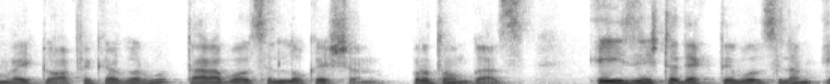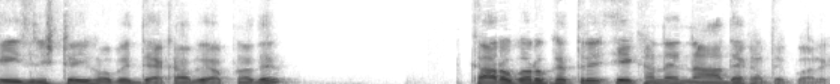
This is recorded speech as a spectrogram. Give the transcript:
আমরা একটু অপেক্ষা করব। তারা বলছে লোকেশন প্রথম কাজ। এই জিনিসটা দেখতে বলছিলাম, এই জিনিসটাই হবে, দেখাবে আপনাদের। কারও কারও ক্ষেত্রে এখানে না দেখাতে পারে।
